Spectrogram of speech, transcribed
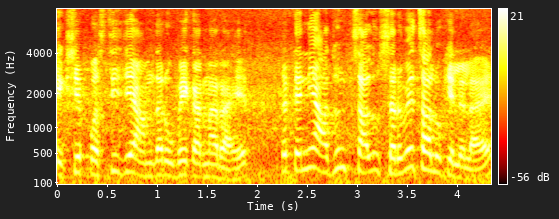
एकशे पस्तीस जे आमदार उभे करणार आहेत तर त्यांनी अजून चालू सर्वे चालू केलेला आहे.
